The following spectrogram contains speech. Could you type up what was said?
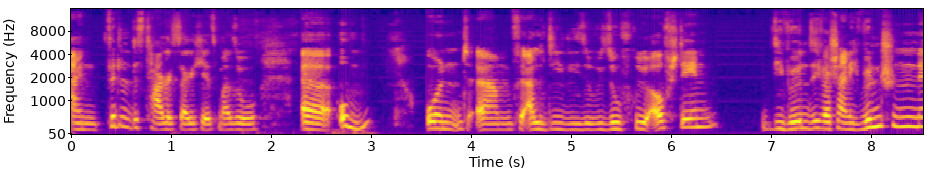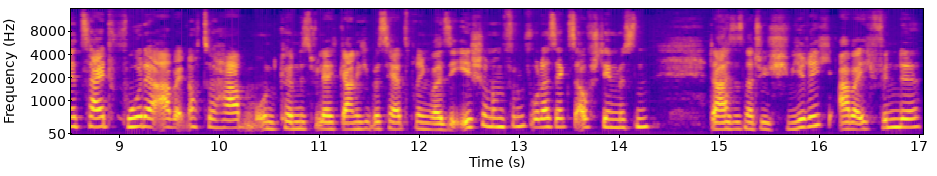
ein Viertel des Tages, sage ich jetzt mal so, äh, um. Und ähm, für alle die, die sowieso früh aufstehen, die würden sich wahrscheinlich wünschen, eine Zeit vor der Arbeit noch zu haben und können es vielleicht gar nicht übers Herz bringen, weil sie eh schon um fünf oder sechs aufstehen müssen. Da ist es natürlich schwierig, aber ich finde,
